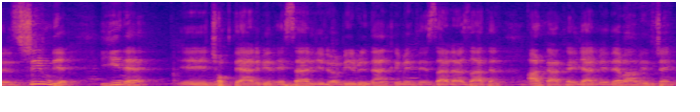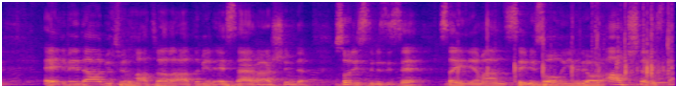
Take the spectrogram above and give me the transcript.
ederiz. Şimdi yine e, çok değerli bir eser geliyor. Birbirinden kıymetli eserler zaten arka arkaya gelmeye devam edecek. Elveda Bütün Hatıralar adlı bir eser var şimdi. Solistimiz ise Sayın Yaman Semizoğlu geliyor. Alkışlarınızla.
